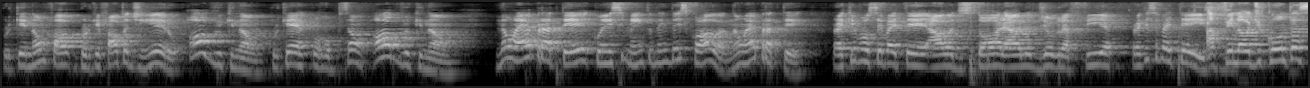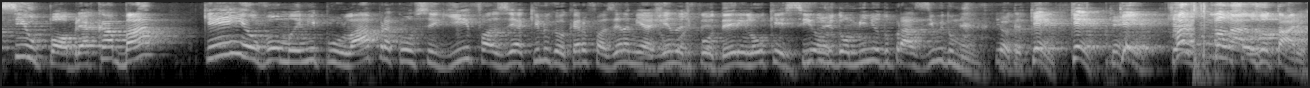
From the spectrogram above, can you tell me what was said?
porque não fal, porque falta dinheiro? Óbvio que não. Porque é corrupção? Óbvio que não. Não é pra ter conhecimento dentro da escola, não é pra ter. Pra que você vai ter aula de história, aula de geografia? Pra que você vai ter isso? Afinal de contas, se o pobre acabar, quem eu vou manipular para conseguir fazer aquilo que eu quero fazer na minha Não agenda de ter. poder enlouquecido de domínio do Brasil e do mundo? E outra? Quem? Quem? Quem? Quem? Quem? Respondam, seus otários.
